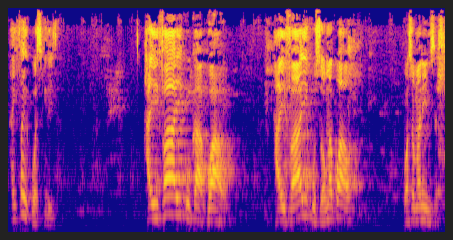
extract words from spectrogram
Haifai kuwasikiliza haifai kukaa kwao. Haifai kusoma kwao. Wasoma nini sasa?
